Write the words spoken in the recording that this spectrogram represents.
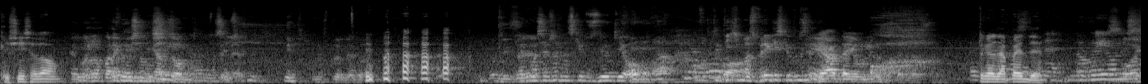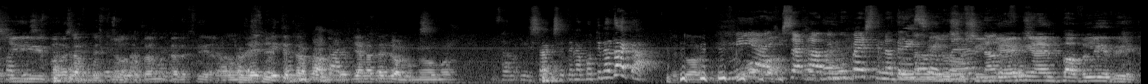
Και εσύ είσαι εδώ. Εγώ να παρακολουθήσω μια τόμη. Δηλαδή μας έψαχνες και τους δύο και όπα, ό,τι τύχη μας βρήκες και τους δύο. 30 Ιουλίου θα τελειώσω. 35. Όχι, πάμε κάπου πιο το κάνουμε κατευθείαν. Ε, πείτε τα πάμε, παιδιά, να τελειώνουμε όμως. Θα εισάξετε από την ατάκα. Και τώρα. Μία έχεις αγάπη μου, πες την να τελειώνουμε. Σου συγγένεια εν Παυλίδη.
